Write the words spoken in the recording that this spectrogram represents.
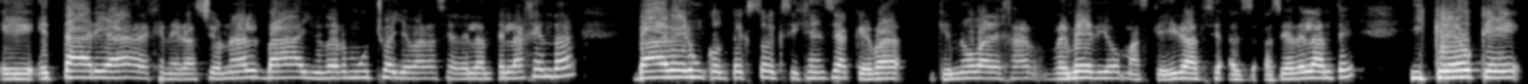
eh, etaria, generacional, va a ayudar mucho a llevar hacia adelante la agenda. Va a haber un contexto de exigencia que, va, que no va a dejar remedio más que ir hacia, hacia adelante. Y creo que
